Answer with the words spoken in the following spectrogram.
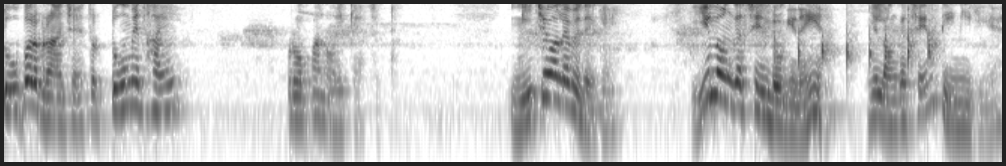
टू पर ब्रांच है तो टू मिथाइल प्रोपानोइक एसिड नीचे वाले में देखें ये लॉन्गेस्ट चेन दो की नहीं है। ये लॉन्गेस्ट चेन तीन ही की है।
